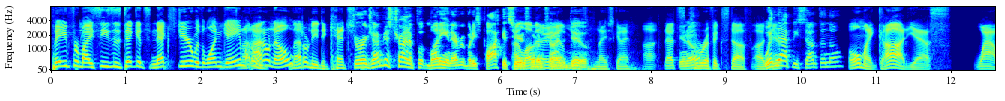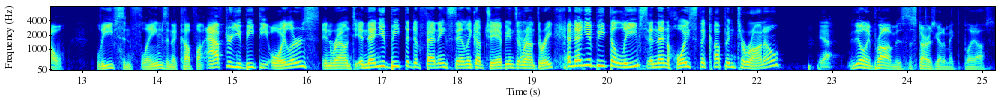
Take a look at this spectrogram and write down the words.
pay for my season's tickets next year with one game? I don't, know. I don't need to catch George, I'm just trying to put money in everybody's pockets here. I Is what it. I'm trying to do. Nice guy. Uh, that's You know? terrific stuff. Uh, Wouldn't Jer- that be something though? Oh my God, yes. Wow. Leafs and Flames in a cup final. After you beat the Oilers in round two, and then you beat the defending Stanley Cup champions in round three, and then you beat the Leafs and then hoist the cup in Toronto. Yeah. The only problem is the Stars got to make the playoffs.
